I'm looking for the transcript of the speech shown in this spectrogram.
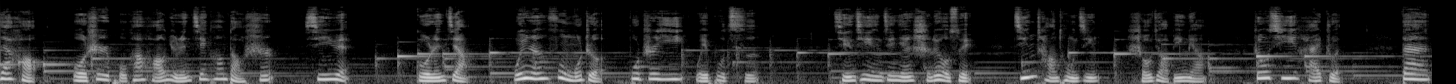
大家好，我是普康好女人健康导师新月。古人讲，为人父母者，不知医为不慈。晴晴今年十六岁，经常痛经，手脚冰凉，周期还准，但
